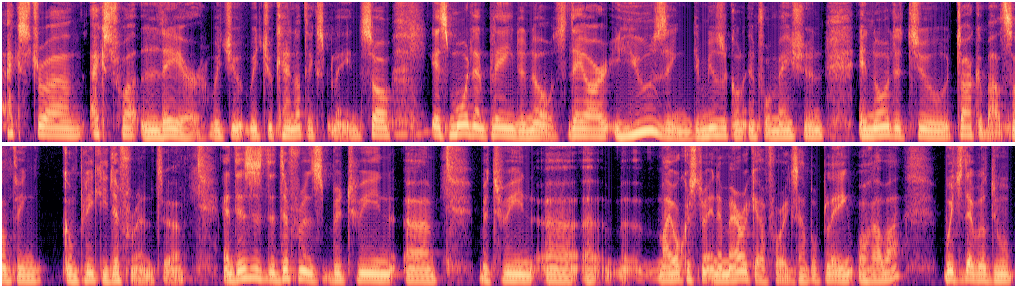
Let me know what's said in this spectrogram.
extra extra layer which you which you cannot explain. So it's more than playing the notes. They are using the musical information in order to talk about something completely different. Uh, and this is the difference between uh, between uh, uh my orchestra in America, for example, playing Orawa, which they will do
